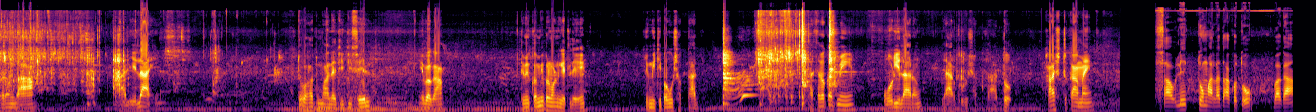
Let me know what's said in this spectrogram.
रंग हा आलेला आहे. तो हा तुम्हाला इथे दिसेल. हे बघा. तुम्ही कमी प्रमाण घेतले. तुम्ही इथे पाहू शकतात अशा प्रकारे तुम्ही. होळीला रंग तयार करू शकता तो. फास्ट काम आहे. सावलीत तुम्हाला दाखवतो. बघा.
